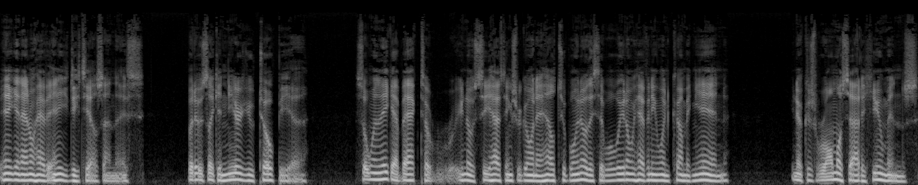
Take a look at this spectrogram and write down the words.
And again, I don't have any details on this, but it was like a near utopia. So when they got back to, you know, see how things were going to Hell 2.0, they said, well, we don't have anyone coming in, you know, because we're almost out of humans.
